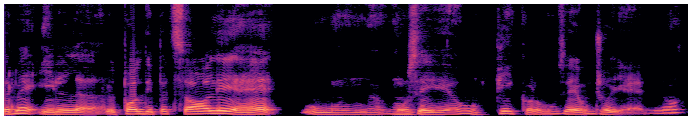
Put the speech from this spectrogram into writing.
Per me il, il Pol di Pezzoli è un museo, un piccolo museo, un gioiello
